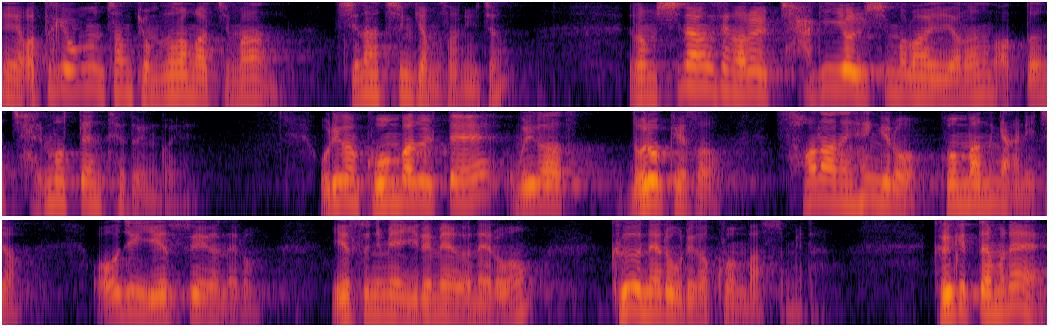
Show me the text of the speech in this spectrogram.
예, 어떻게 보면 참 겸손한 것 같지만 지나친 겸손이죠. 여러분 신앙생활을 자기 열심으로 하려는 어떤 잘못된 태도인 거예요. 우리가 구원받을 때 우리가 노력해서 선한 행위로 구원받는 게 아니죠. 오직 예수의 은혜로 예수님의 이름의 은혜로 그 은혜로 우리가 구원받습니다. 그렇기 때문에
